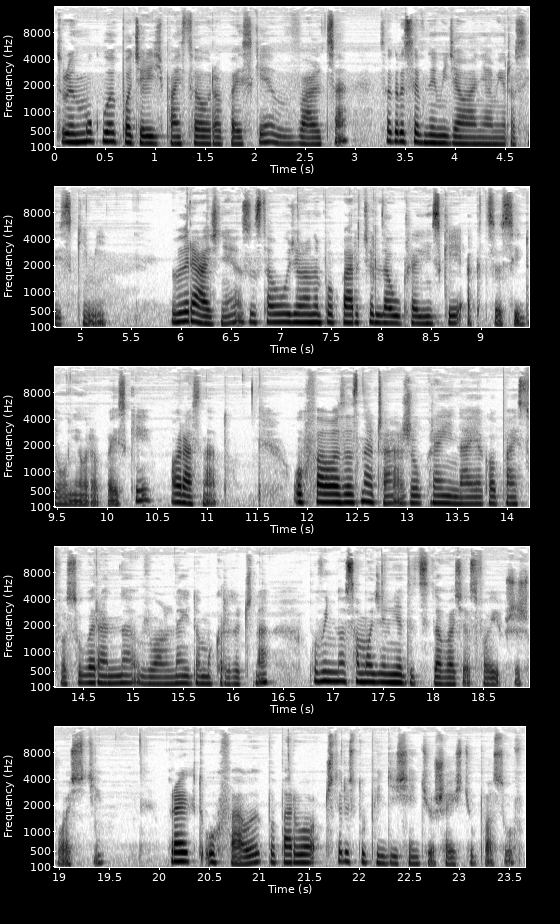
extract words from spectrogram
który mógłby podzielić państwa europejskie w walce z agresywnymi działaniami rosyjskimi. Wyraźnie zostało udzielone poparcie dla ukraińskiej akcesji do Unii Europejskiej oraz NATO. Uchwała zaznacza, że Ukraina jako państwo suwerenne, wolne i demokratyczne powinno samodzielnie decydować o swojej przyszłości. Projekt uchwały poparło 456 posłów.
